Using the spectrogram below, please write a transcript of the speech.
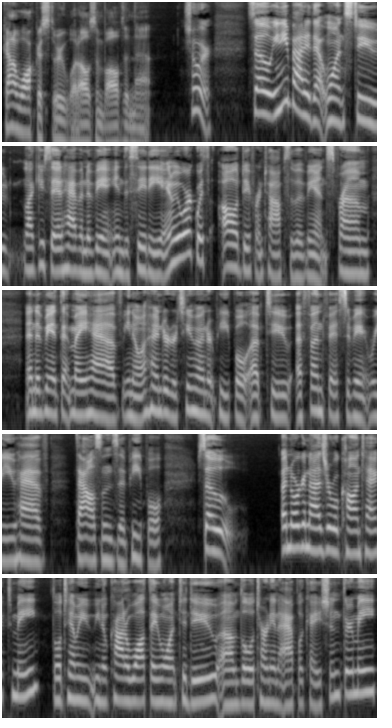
Kind of walk us through what all's involved in that. Sure. So anybody that wants to, like you said, have an event in the city, and we work with all different types of events from an event that may have, you know, 100 or 200 people up to a Fun Fest event where you have thousands of people. So an organizer will contact me. They'll tell me, you know, kind of what they want to do. Um, they'll turn in an application through me.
